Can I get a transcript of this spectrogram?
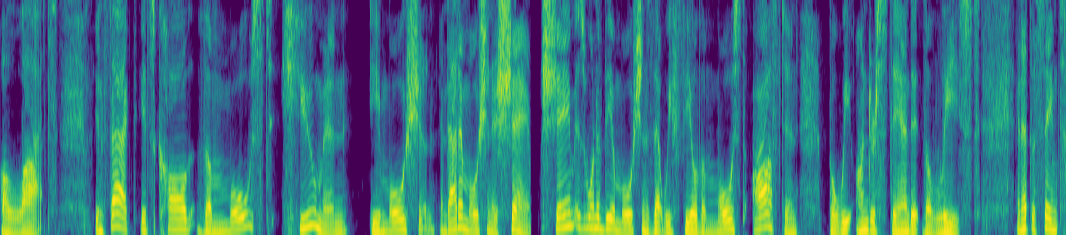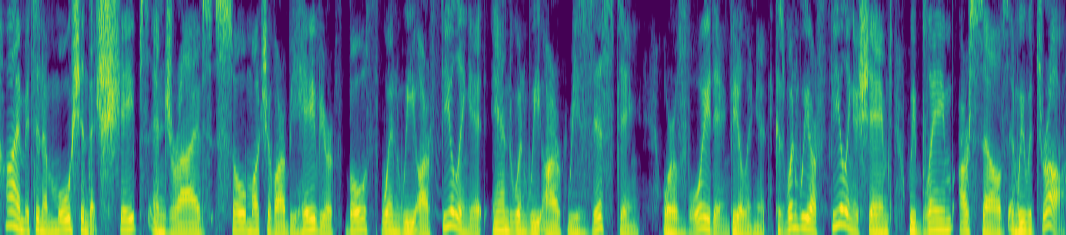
a lot. In fact, it's called the most human emotion, and that emotion is shame. Shame is one of the emotions that we feel the most often, but we understand it the least. And at the same time, it's an emotion that shapes and drives so much of our behavior, both when we are feeling it and when we are resisting or avoiding feeling it. Because when we are feeling ashamed, we blame ourselves and we withdraw.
